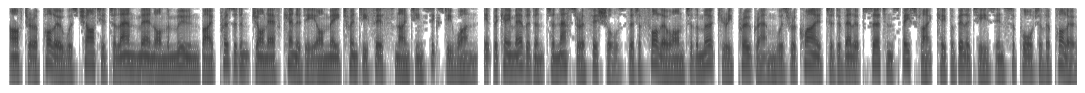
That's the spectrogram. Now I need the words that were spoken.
After Apollo was charted to land men on the Moon by President John F. Kennedy on May 25, 1961, it became evident to NASA officials that a follow on to the Mercury program was required to develop certain spaceflight capabilities in support of Apollo.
